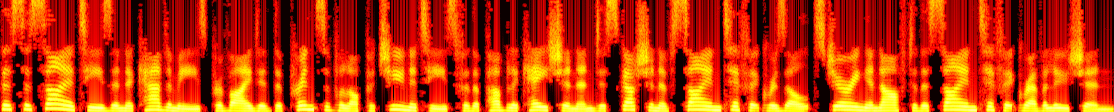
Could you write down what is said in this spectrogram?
The societies and academies provided the principal opportunities for the publication and discussion of scientific results during and after the scientific revolution.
